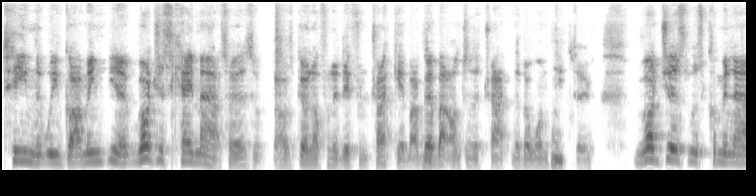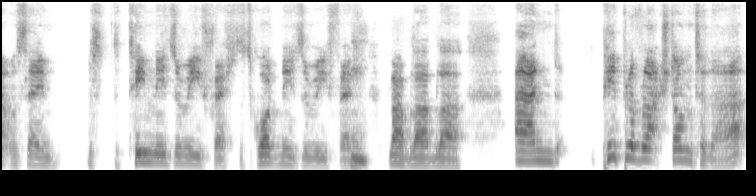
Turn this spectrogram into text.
team that we've got. I mean, you know, Rodgers came out. So I was going off on a different track here, but I'll go back onto the track that I wanted to. Rodgers was coming out and saying the, the team needs a refresh, the squad needs a refresh, Mm. blah blah blah, and people have latched onto that.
